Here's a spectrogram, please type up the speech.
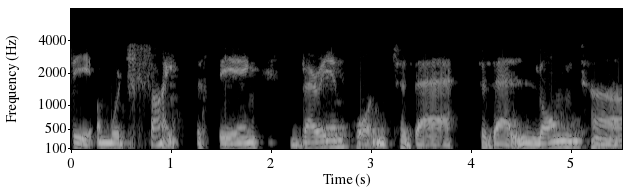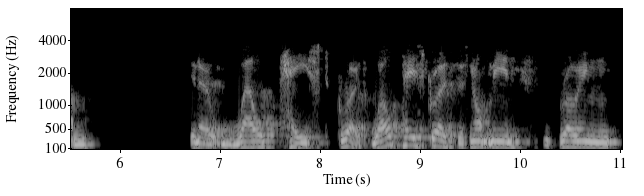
see and would cite as being very important to their to their long term you know, well-paced growth. Well-paced growth does not mean growing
